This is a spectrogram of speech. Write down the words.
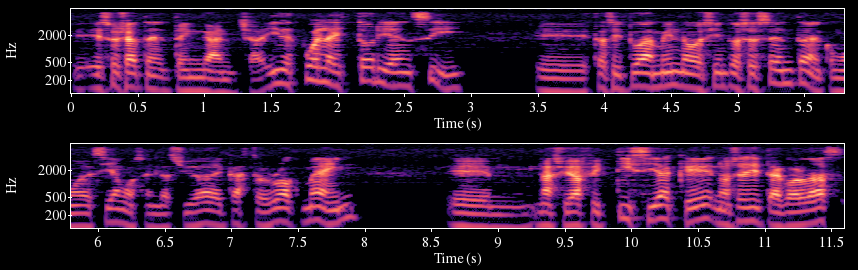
eso ya te, engancha. Y después la historia en sí eh, está situada en 1960, como decíamos, en la ciudad de Castle Rock, Maine, em, una ciudad ficticia que, no sé si te acordás,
